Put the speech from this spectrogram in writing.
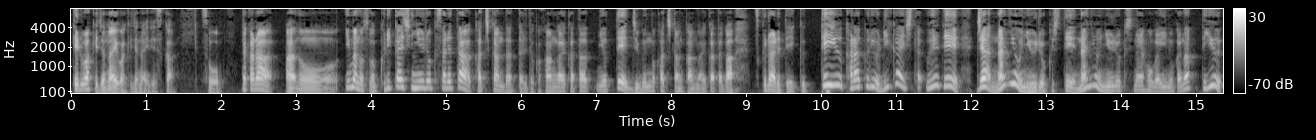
てるわけじゃないわけじゃないですか。そうだからあの今のその繰り返し入力された価値観だったりとか考え方によって自分の価値観考え方が作られていくっていうからくりを理解した上でじゃあ何を入力して何を入力しない方がいいのかなっていう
